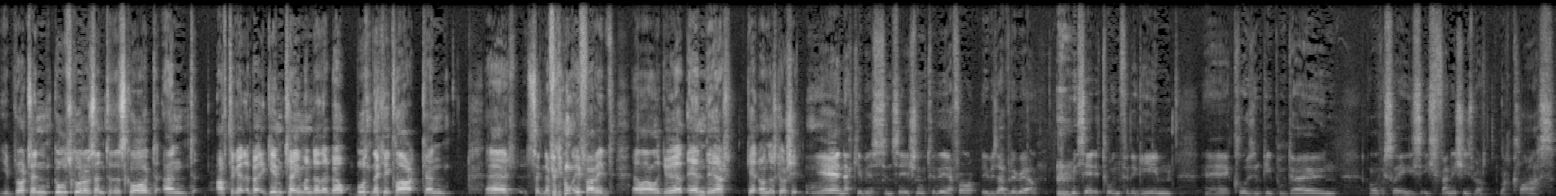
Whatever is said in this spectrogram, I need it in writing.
You brought in goal scorers into the squad, and after getting a bit of game time under their belt, both Nicky Clark and uh, significantly Faissal El Bakhtaoui at the end there, getting on the score sheet. Yeah, Nicky was sensational today. I thought he was everywhere. he set the tone for the game, uh, closing people down. Obviously, his, his finishes were, were class,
